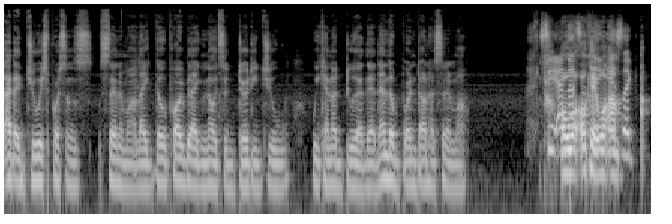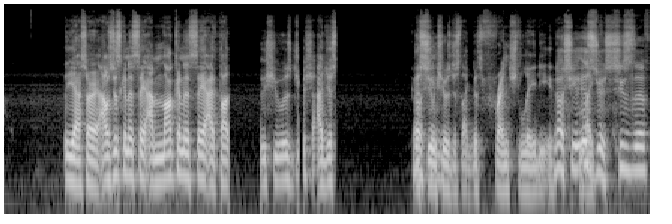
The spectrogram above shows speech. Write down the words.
at a Jewish person's cinema? Like they'll probably be like, no, it's a dirty Jew. We cannot do that there. Then they'll burn down her cinema. See, oh, and Oh, that's well, the okay, thing well, is I'm- like yeah. Sorry, I was just gonna say I'm not gonna say I thought she was Jewish. I just No, assumed she- she, was just like this French lady. No, she is Like- Jewish. She's the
